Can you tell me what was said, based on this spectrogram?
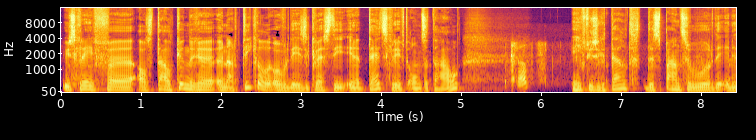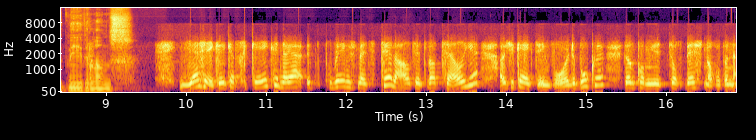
U schreef eh, als taalkundige een artikel over deze kwestie in het tijdschrift Onze Taal. Klopt. Heeft u ze geteld, de Spaanse woorden in het Nederlands? Jazeker, ik heb gekeken. Nou ja, het probleem is met tellen altijd, wat tel je? Als je kijkt in woordenboeken, dan kom je toch best nog op een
